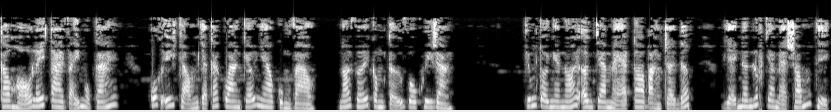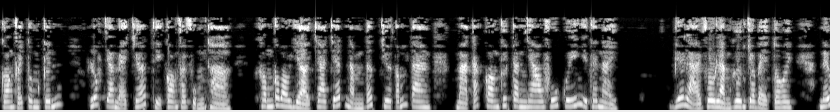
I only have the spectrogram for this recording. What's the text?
Cao hổ lấy tay vẫy một cái, quốc ý trọng và các quan kéo nhau cùng vào, nói với công tử vô khuy rằng Chúng tôi nghe nói ơn cha mẹ to bằng trời đất, vậy nên lúc cha mẹ sống thì con phải tôn kính, lúc cha mẹ chết thì con phải phụng thờ, không có bao giờ cha chết nằm đất chưa tống tan, mà các con cứ tranh nhau phú quý như thế này. Với lại vua làm gương cho bề tôi, nếu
